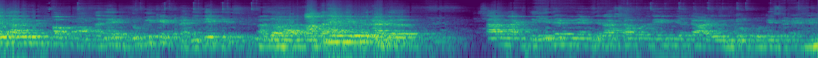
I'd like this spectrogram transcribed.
ఐదు ఆరుగురికి పాపం అదే డూప్లికేట్ ప్యాన్ ఇదే కేసు అతను ఏం చెప్తున్నాడు? సార్ నాకు తెలియదండి నేను జిరాక్స్ షాప్ దగ్గరికి వెళ్తే ఆడు ఇంకో కొట్టేశాడండి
